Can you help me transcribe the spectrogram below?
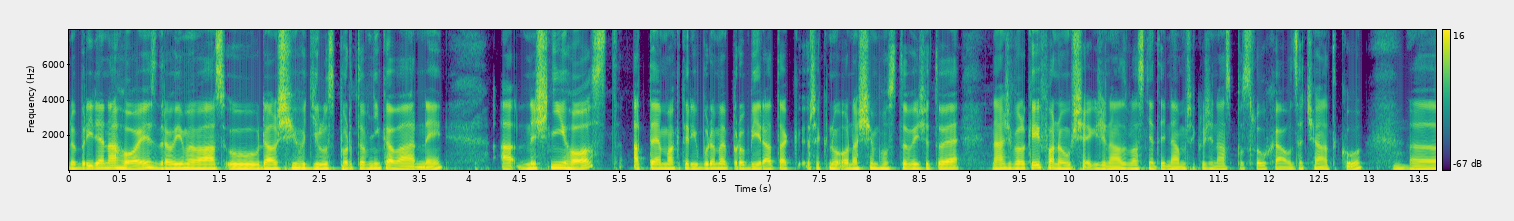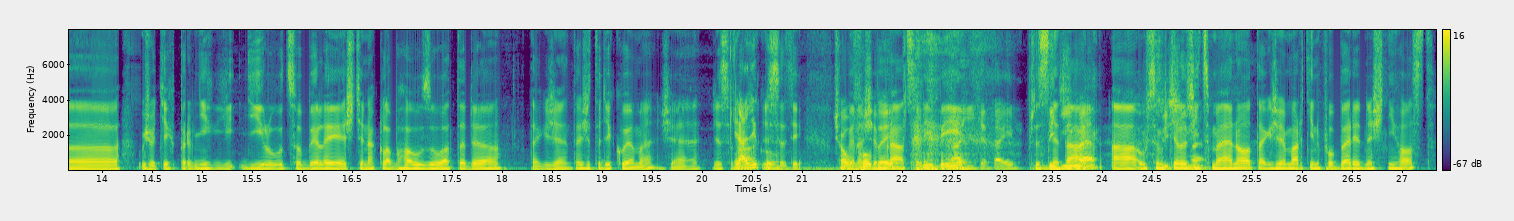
Dobrý den, ahoj, zdravíme vás u dalšího dílu sportovní kavárny. A dnešní host a téma, který budeme probírat, tak řeknu o našem hostovi, že to je náš velký fanoušek, že nás vlastně teď nám řekl, že nás poslouchá od začátku. Hmm. Uh, už od těch prvních dílů, co byly ještě na Clubhouse a tedy. Takže, takže to děkujeme, že, že, se, Já že se ti Čau, naše Foby. práce líbí. Přesně vidíme, tak. A už jsem slyšíme. chtěl říct jméno, takže Martin Fober je dnešní host.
